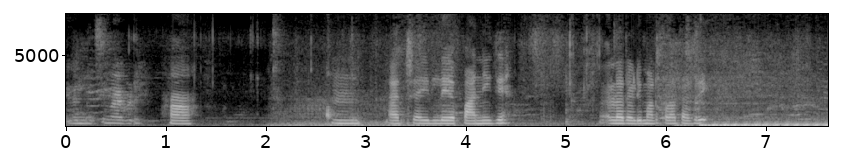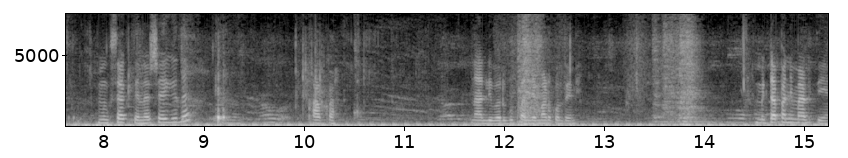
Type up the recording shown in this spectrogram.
ಇದನ್ನ ಮಿಕ್ಸಿ ಮಾಡಿಬಿಡ್ರಿ. ಹಾಂ. ಹ್ಞೂ ಅಚ್ಚ ಇಲ್ಲೇ ಪಾನಿಗೆ ಎಲ್ಲ ರೆಡಿ ಮಾಡ್ಕೊಳತ್ತಾಗ್ರಿ ಮಿಕ್ಸ್ ಅಷ್ಟೇ ಆಗಿದೆ ಹಾಕ. ನಾನು ಅಲ್ಲಿವರೆಗೂ ಪಲ್ಯ ಮಾಡ್ಕೊತೇನೆ. ಮಿಠಾ ಪಾನಿ ಮಾಡ್ತೀಯ?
